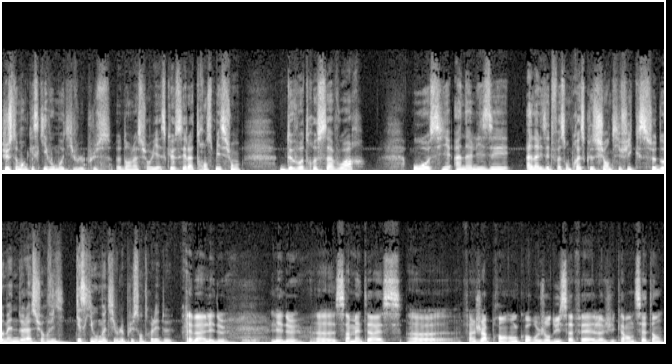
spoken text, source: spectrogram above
Justement, qu'est-ce qui vous motive le plus euh, dans la survie? Est-ce que c'est la transmission de votre savoir ou aussi analyser, analyser de façon presque scientifique ce domaine de la survie? Qu'est-ce qui vous motive le plus entre les deux? Eh ben les deux. Les deux. Euh, ça m'intéresse. Enfin, j'apprends encore aujourd'hui. Ça fait là, j'ai 47 ans.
